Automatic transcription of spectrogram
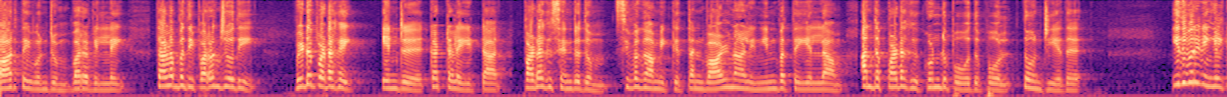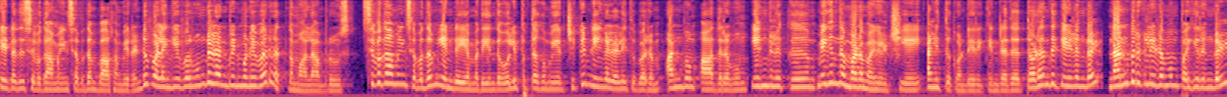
வார்த்தை ஒன்றும் வரவில்லை. தளபதி பரஞ்சோதி விடுபடகை என்று கட்டளையிட்டார். படகு சென்றதும் சிவகாமிக்கு தன் வாழ்நாளின் இன்பத்தை எல்லாம் அந்த படகு கொண்டு போவது போல் தோன்றியது. இதுவரை நீங்கள் கேட்டது சிவகாமியின் சபதம். பாகம் இரண்டு வழங்கியவர் உங்கள் அன்பின் முனைவர் ரத்னமாலா புரூஸ். சிவகாமியின் சபதம் என்ற எமது இந்த ஒலிப்புத்தக முயற்சிக்கு நீங்கள் அளித்து வரும் அன்பும் ஆதரவும் எங்களுக்கு மிகுந்த மன மகிழ்ச்சியை அளித்துக் கொண்டிருக்கின்றது. தொடர்ந்து கேளுங்கள் நண்பர்களிடமும் பகிருங்கள்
